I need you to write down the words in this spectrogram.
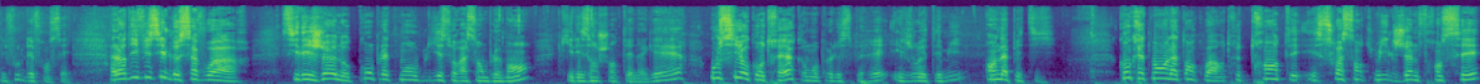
les foules des Français. Alors difficile de savoir si les jeunes ont complètement oublié ce rassemblement, qui les enchantait naguère, ou si au contraire, comme on peut l'espérer, ils ont été mis en appétit. Concrètement, on attend quoi? Entre 30 et 60 000 jeunes Français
